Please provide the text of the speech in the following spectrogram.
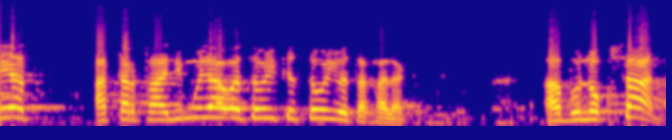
دی اتر پالي ملا ورته وایي که څه وایي ورته خلک ابو نقصان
